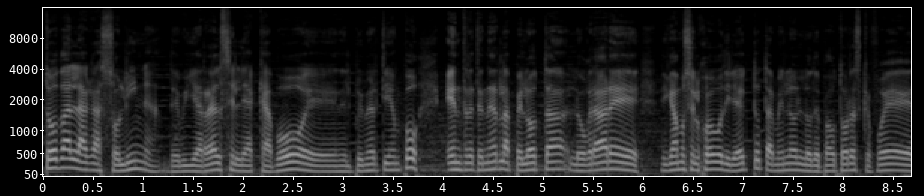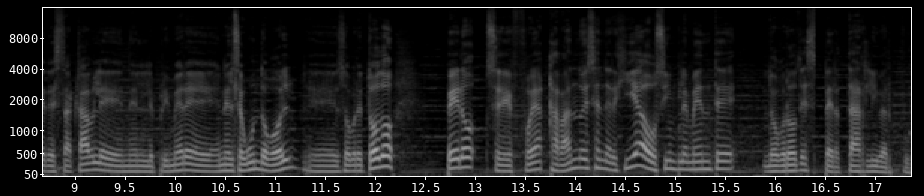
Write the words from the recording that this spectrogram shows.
toda la gasolina de Villarreal se le acabó eh, en el primer tiempo? Entretener la pelota, lograr, eh, digamos, el juego directo, también lo, lo de Pau Torres que fue destacable en el, primer, en el segundo gol, sobre todo, pero ¿se fue acabando esa energía o simplemente logró despertar Liverpool?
